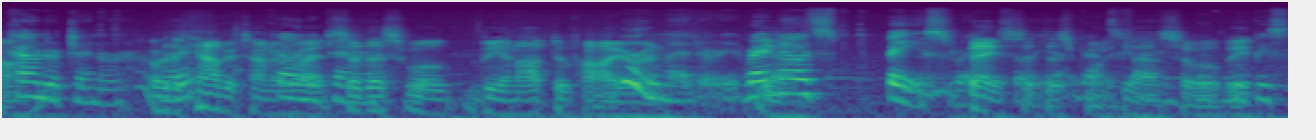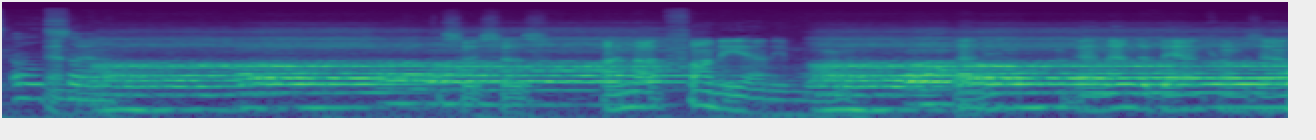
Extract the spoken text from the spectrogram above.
uh, countertenor. or right? the countertenor, right? So this will be an octave higher. Doesn't and- matter. Right yeah. now it's bass, right? Bass So, at this yeah, point, yeah, fine. so it'll be- will be also. then- So it says, "I'm not funny anymore," and, and then the band comes in,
